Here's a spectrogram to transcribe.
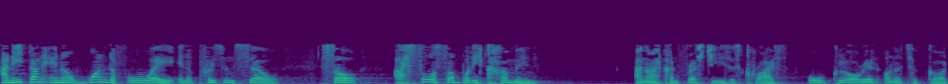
And He done it in a wonderful way in a prison cell. So I saw somebody come in and I confessed Jesus Christ. All glory and honor to God.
